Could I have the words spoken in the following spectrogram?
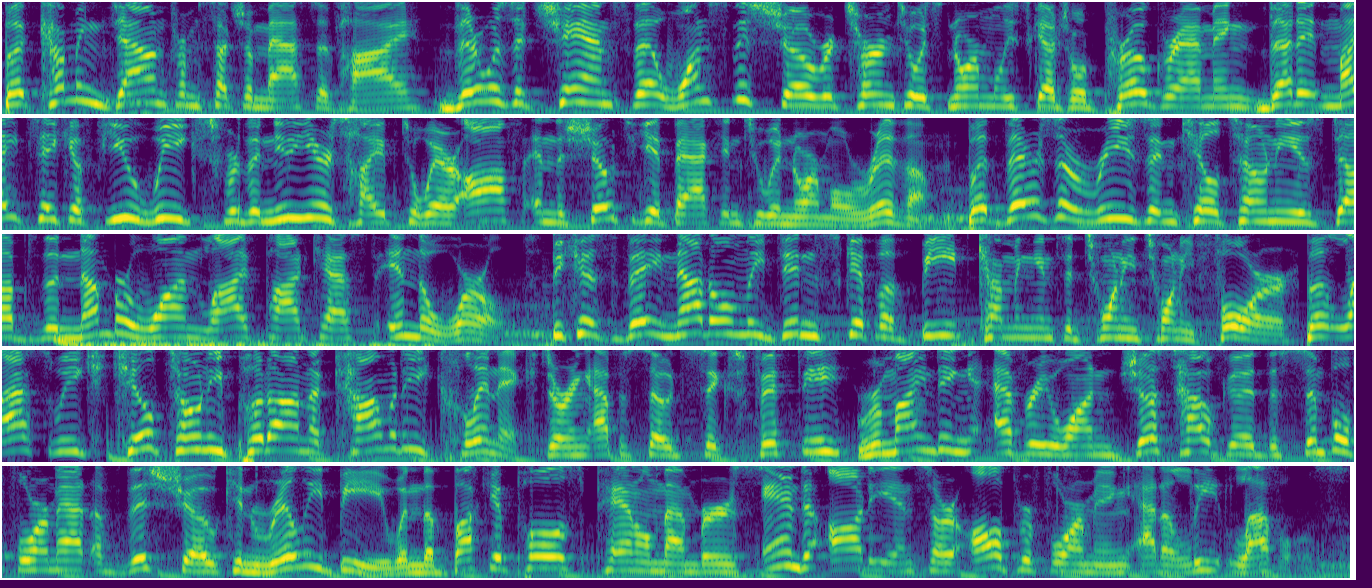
But coming down from such a massive high, there was a chance that once this show returned to its normally scheduled programming, that it might take a few weeks for the New Year's hype to wear off and the show to get back into a normal rhythm. But there's a reason Kill Tony is dubbed the number one live podcast in the world, because they not only didn't skip a beat coming into 2024, but last week, Kill Tony put on a comedy clinic during episode 650, reminding everyone just how good the simple format of this show can really be when the bucket pulls, panel members, and audience are all performing at elite levels.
